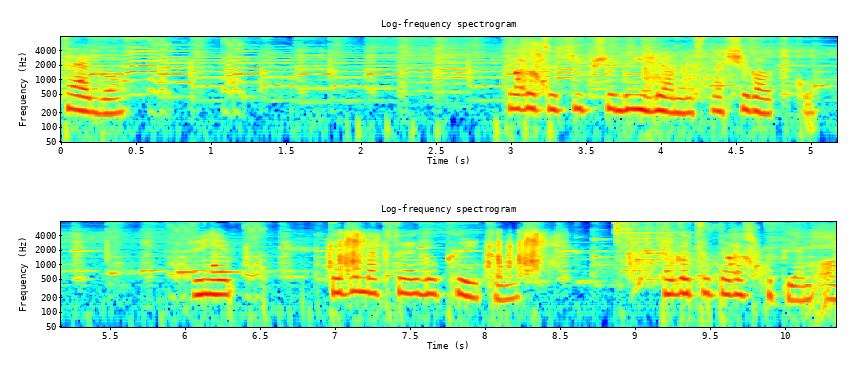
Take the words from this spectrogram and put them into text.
tego. Tego, co ci przybliżyłem, jest na środku. Że nie, tego, na którego klikam. Tego, co teraz kupiłem, o.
